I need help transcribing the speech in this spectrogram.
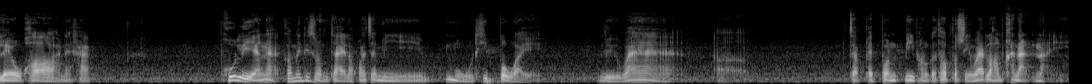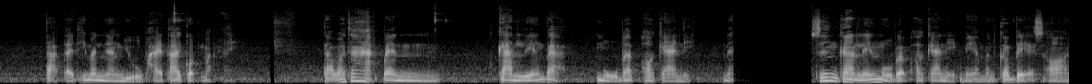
เร็วพอนะครับ ผู้เลี้ยงอะก็ไม่ได้สนใจหรอกว่าจะมีหมูที่ป่วย หรือว่าจะไปมีผลกระทบต่อสิ่งแวดล้อมขนาดไหนตราบใดที่มันยังอยู่ภายใต้กฎหมาย แต่ว่าถ้าหากเป็นการเลี้ยงแบบหมูแบบออร์แกนิก ซึ่งการเลี้ยงหมูแบบออร์แกนิกเนี่ยมันก็ based on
